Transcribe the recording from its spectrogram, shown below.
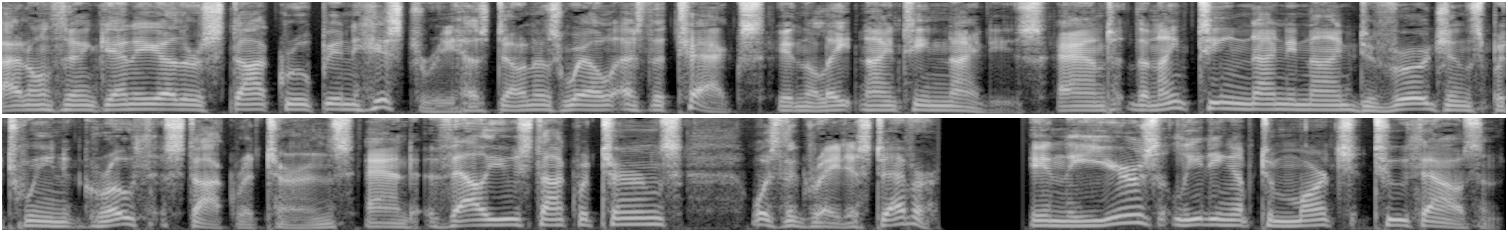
I don't think any other stock group in history has done as well as the techs in the late 1990s, and the 1999 divergence between growth stock returns and value stock returns was the greatest ever. In the years leading up to March 2000,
